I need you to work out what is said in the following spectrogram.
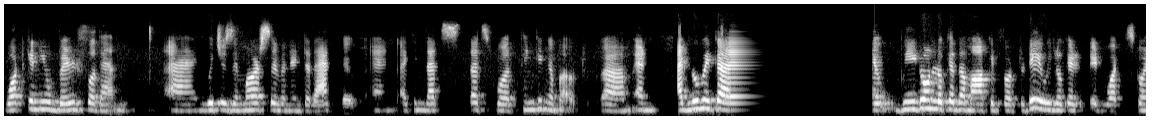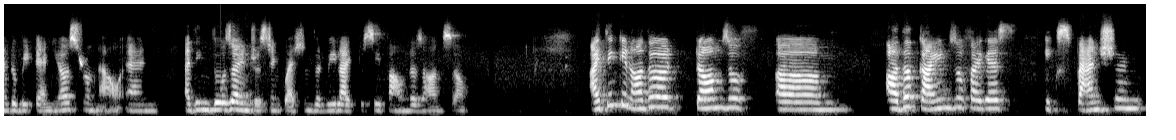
what can you build for them? And which is immersive and interactive. And I think that's that's worth thinking about. Um, and at Lumikai, we don't look at the market for today. We look at it, what's going to be 10 years from now. And I think those are interesting questions that we like to see founders answer. I think in other terms of um, other kinds of, I guess, expansion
